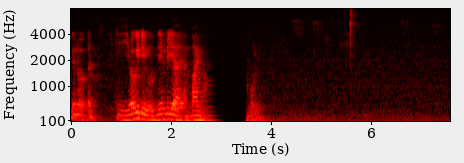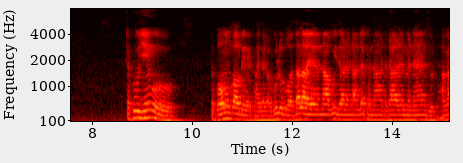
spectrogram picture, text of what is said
ဇင်းတို့ဒီယောဂီတွေကိုသင်ပေးရတဲ့အပိုင်းမှာပေါ့လေတခုချင်းကို သဘောမပေါက်တဲ့အခါကျတော့အခုလိုပေါ့တလာယနာဝိဇာရဏလက္ခဏာတရားရမဏံဆိုဒါက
